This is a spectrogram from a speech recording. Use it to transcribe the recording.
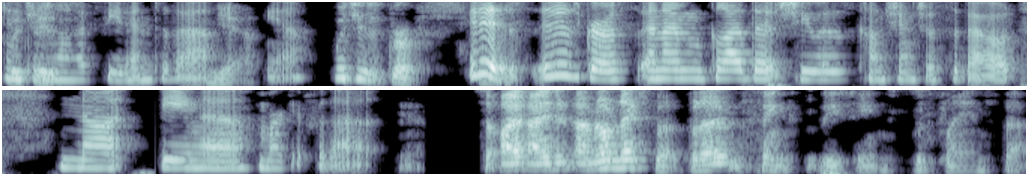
and Which didn't is- want to feed into that Yeah. yeah Which is gross. It is. It is gross, and I'm glad that she was conscientious about not being a market for that. Yeah. So I, I I'm not an expert, but I don't think that these scenes would play into that.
